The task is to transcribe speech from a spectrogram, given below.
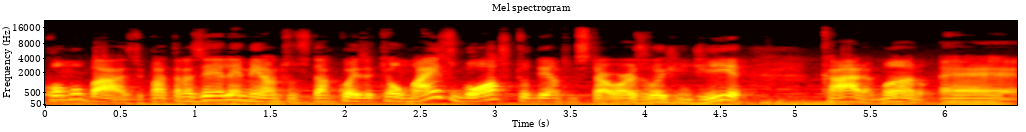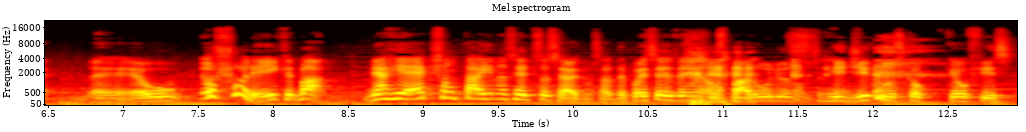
como base, para trazer elementos da coisa que eu mais gosto dentro de Star Wars hoje em dia, cara, mano, é, é eu, eu chorei. Que, bah, minha reaction tá aí nas redes sociais, moçada. Depois vocês veem os barulhos ridículos que eu, que eu fiz.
